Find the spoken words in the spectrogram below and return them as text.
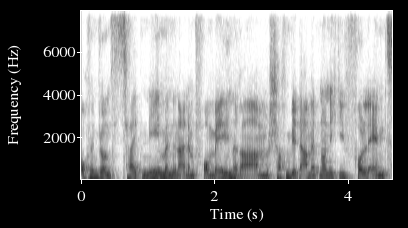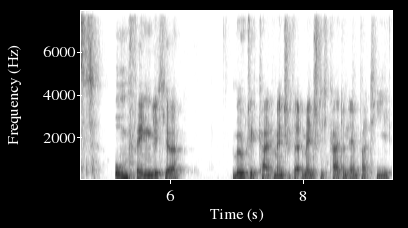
auch wenn wir uns Zeit nehmen in einem formellen Rahmen, schaffen wir damit noch nicht die vollends umfängliche Möglichkeit, Mensch, Menschlichkeit und Empathie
